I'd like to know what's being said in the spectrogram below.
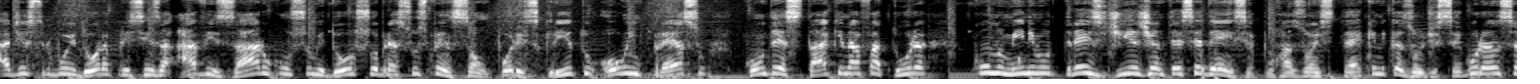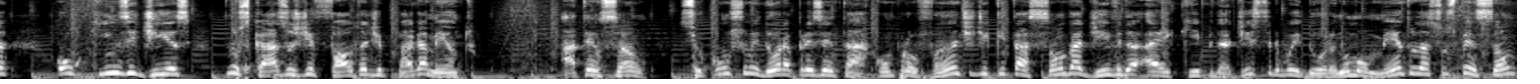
a distribuidora precisa avisar o consumidor sobre a suspensão por escrito ou impresso com destaque na fatura com no mínimo três dias de antecedência por razões técnicas ou de segurança ou 15 dias nos casos de falta de pagamento. Atenção! Se o consumidor apresentar comprovante de quitação da dívida à equipe da distribuidora no momento da suspensão,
